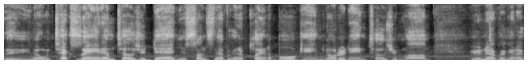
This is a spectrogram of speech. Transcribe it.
you know when Texas A&M tells your dad your son's never going to play in a bowl game, Notre Dame tells your mom you're never going to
